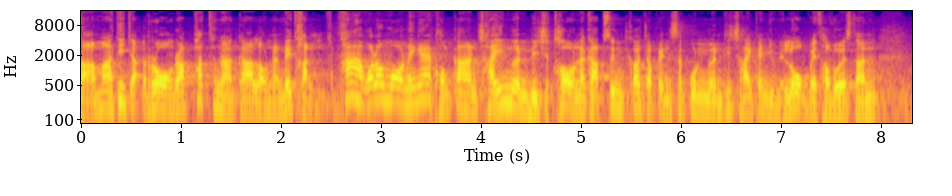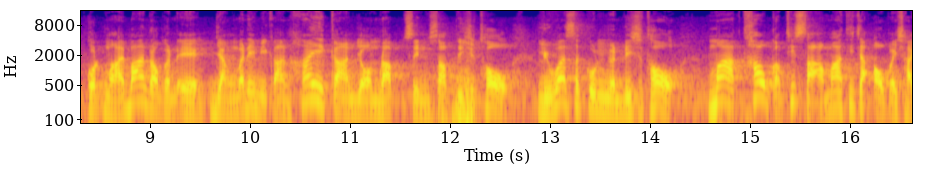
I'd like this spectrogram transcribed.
สามารถที่จะรองรับพัฒนาการเหล่านั้นได้ทัน ถ้าหากว่าเรามองในแง่ของการใช้เงินดิจิทัลนะครับซึ่งก็จะเป็นสกุลเงินที่ใช้กันอยู่ในโลกเมตาเวิร์สนั้น กฎหมายบ้านเรากันเอง ยังไม่ได้มีการให้การยอมรับสินทรัพย์ดิจิทัล หรือว่าสกุลเงินดิจิทัล มากเท่ากับที่สามารถที่จะเอาไปใช้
